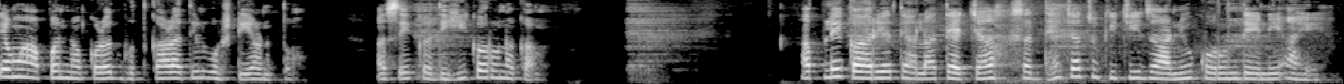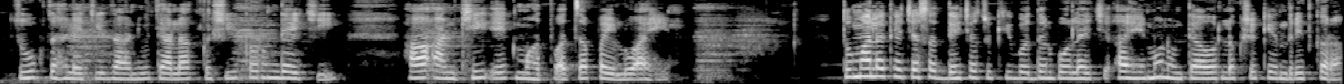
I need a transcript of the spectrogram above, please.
तेव्हा आपण नकळत भूतकाळातील गोष्टी आणतो. असे कधीही करू नका. आपले कार्य त्याला त्याच्या सध्याच्या चुकीची जाणीव करून देणे आहे. चूक झाल्याची जाणीव त्याला कशी करून द्यायची हा आणखी एक महत्त्वाचा पैलू आहे. तुम्हाला त्याच्या सध्याच्या चुकीबद्दल बोलायचे आहे म्हणून त्यावर लक्ष केंद्रित करा.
